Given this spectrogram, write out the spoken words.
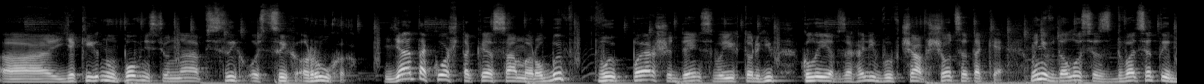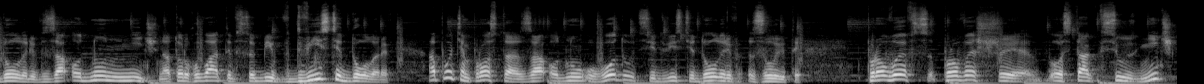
е, які, ну, повністю на всіх ось цих рухах. Я також таке саме робив в перший день своїх торгів, коли я взагалі вивчав, що це таке. Мені вдалося з 20 доларів за одну ніч наторгувати в собі в 200 доларів, а потім просто за одну угоду ці 200 доларів злити. Провев, провевши ось так всю ніч,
